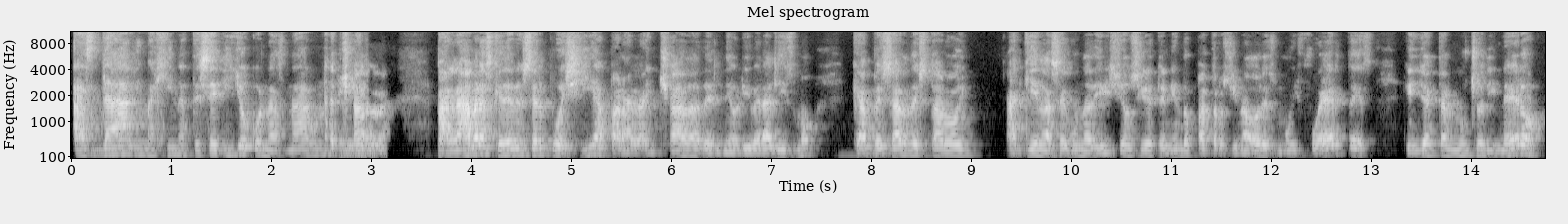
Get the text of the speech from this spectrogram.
Aznar, imagínate, Cedillo con Aznar, una charla. palabras que deben ser poesía para la hinchada del neoliberalismo, que a pesar de estar hoy aquí en la segunda división sigue teniendo patrocinadores muy fuertes que inyectan mucho dinero.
